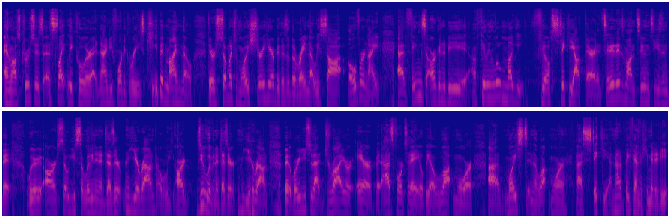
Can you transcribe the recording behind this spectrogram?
And Las Cruces is slightly cooler at 94 degrees. Keep in mind, though, there's so much moisture here because of the rain that we saw overnight. Uh, things are going to be uh, feeling a little muggy feel sticky out there. It's, it is monsoon season, but we are so used to living in a desert year round, or we are do live in a desert year round, but we're used to that drier air. But as for today, it'll be a lot more uh, moist and a lot more uh, sticky. I'm not a big fan of humidity.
